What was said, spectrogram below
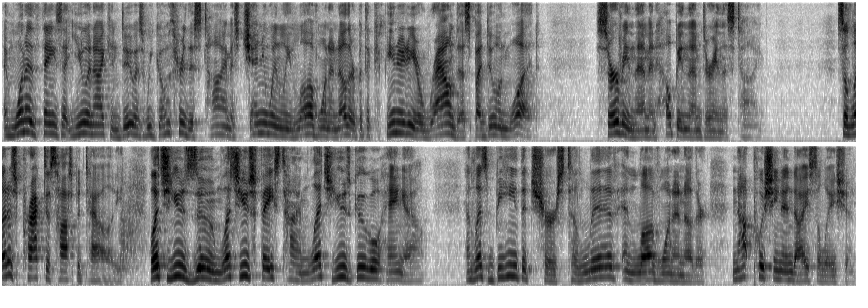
And one of the things that you and I can do as we go through this time is genuinely love one another, but the community around us by doing what? Serving them and helping them during this time. So let us practice hospitality. Let's use Zoom. Let's use FaceTime. Let's use Google Hangout. And let's be the church to live and love one another, not pushing into isolation.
